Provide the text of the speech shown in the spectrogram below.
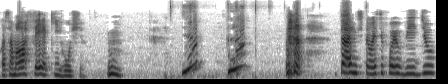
Com essa mola feia aqui, roxa. Hum. tá, gente, então esse foi o vídeo.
